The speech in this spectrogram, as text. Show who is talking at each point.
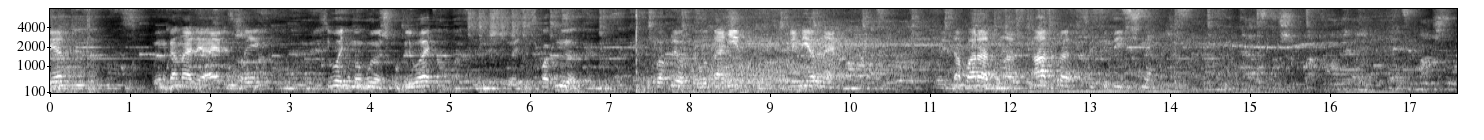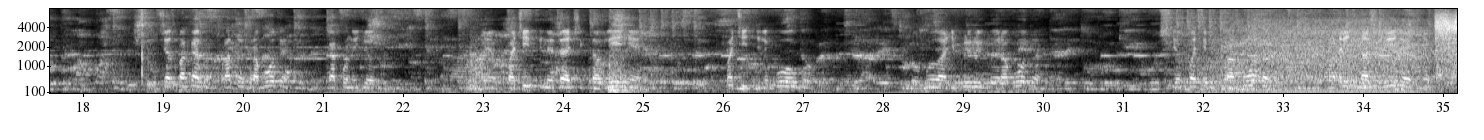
Speaker 1: привет! Вы на канале Aerospray. Сегодня мы будем шпаклевать. Шпаклю... Шпаклевка лутонит примерная. То есть аппарат у нас Аспро 6000. Сейчас покажем процесс работы, как он идет. Мы почистили датчик давления, почистили полку, чтобы была непрерывная работа. Всем спасибо за просмотр, смотрите наши видео. Всем пока.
